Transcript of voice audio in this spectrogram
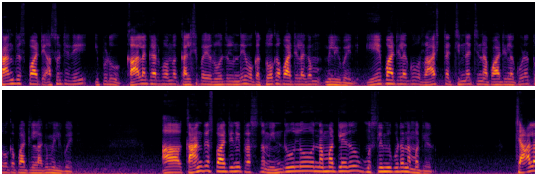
కాంగ్రెస్ పార్టీ అసొంటిది. ఇప్పుడు కాలగర్భంలో కలిసిపోయే రోజులుంది ఒక తోక పార్టీలాగా మిలిగిపోయింది ఏ పార్టీలకు? రాష్ట్ర చిన్న చిన్న పార్టీలకు కూడా తోక పార్టీలాగా మిలిగిపోయింది ఆ కాంగ్రెస్ పార్టీని ప్రస్తుతం హిందువులు నమ్మట్లేదు ముస్లింలు కూడా నమ్మట్లేదు. చాలా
